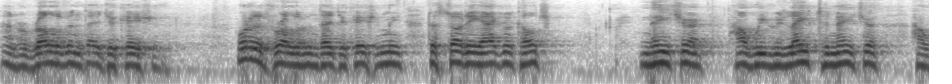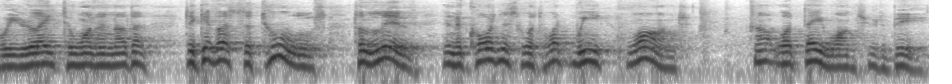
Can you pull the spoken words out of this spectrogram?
and a relevant education. What does relevant education mean? To study agriculture, nature, how we relate to nature, how we relate to one another, to give us the tools to live in accordance with what we want, not what they want you to be.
